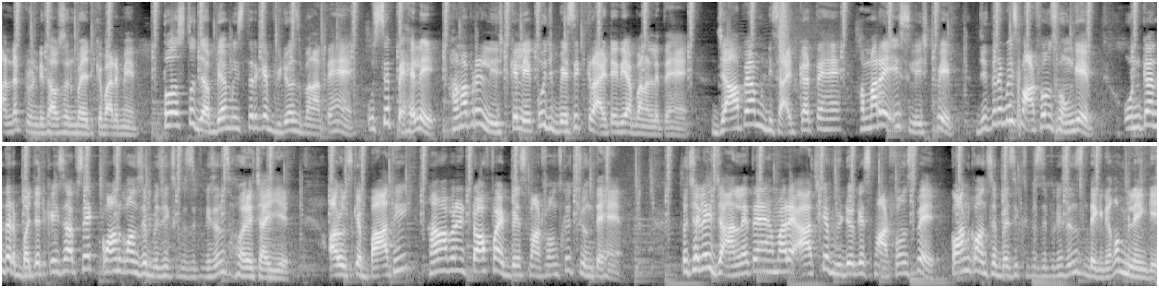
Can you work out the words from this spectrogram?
under twenty thousand budget के बारे में। तो दोस्तों, जब भी हम इस तरह के वीडियोस बनाते हैं, उससे पहले हम अपने लिस्ट के लिए कुछ बेसिक क्राइटेरिया बना लेते हैं, जहाँ पे हम डिसाइड करते हैं हमारे इस लिस्ट पे जितने भी स्मार्टफोन्स होंगे, उनके अंदर बजट के हिसाब से कौन कौन से बेसिक स्पेसिफिकेशन होने चाहिए। और उसके बाद ही हम अपने टॉप फाइव बेस्ट स्मार्टफोन्स को चुनते हैं। तो चलिए जान लेते हैं हमारे आज के वीडियो के स्मार्टफोन्स पे कौन कौन से बेसिक स्पेसिफिकेशंस देखने को मिलेंगे।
